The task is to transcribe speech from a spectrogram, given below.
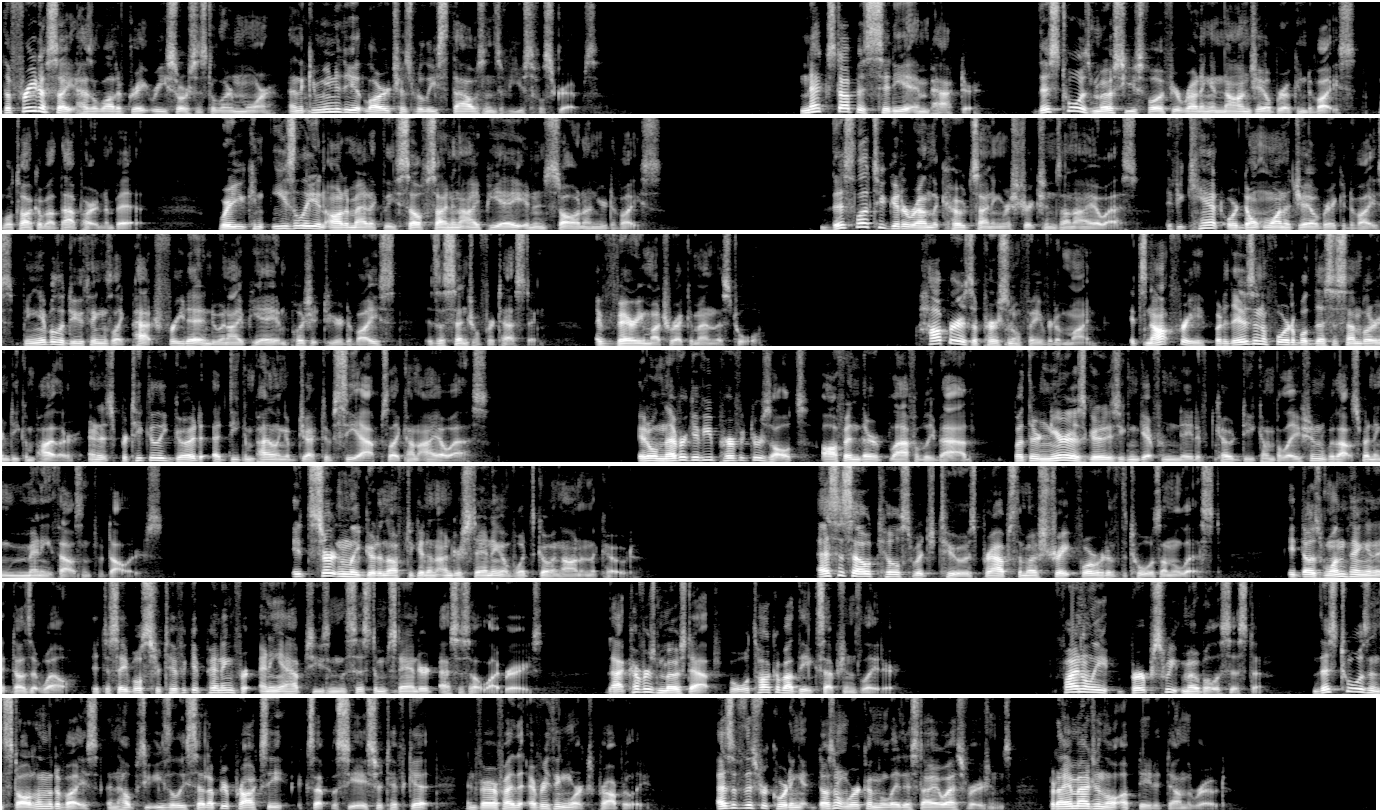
The Frida site has a lot of great resources to learn more, and the community at large has released thousands of useful scripts. Next up is Cydia Impactor. This tool is most useful if you're running a non jailbroken device. We'll talk about that part in a bit. Where you can easily and automatically self sign an IPA and install it on your device. This lets you get around the code signing restrictions on iOS. If you can't or don't want to jailbreak a device, being able to do things like patch Frida into an IPA and push it to your device is essential for testing. I very much recommend this tool. Hopper is a personal favorite of mine. It's not free, but it is an affordable disassembler and decompiler, and it's particularly good at decompiling Objective C apps like on iOS. It'll never give you perfect results, often they're laughably bad, but they're near as good as you can get from native code decompilation without spending many thousands of dollars. It's certainly good enough to get an understanding of what's going on in the code. SSL Kill Switch 2 is perhaps the most straightforward of the tools on the list. It does one thing and it does it well. It disables certificate pinning for any apps using the system standard SSL libraries. That covers most apps, but we'll talk about the exceptions later. Finally, Burp Suite Mobile Assistant. This tool is installed on the device and helps you easily set up your proxy, accept the CA certificate, and verify that everything works properly. As of this recording, it doesn't work on the latest iOS versions, but I imagine they'll update it down the road.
